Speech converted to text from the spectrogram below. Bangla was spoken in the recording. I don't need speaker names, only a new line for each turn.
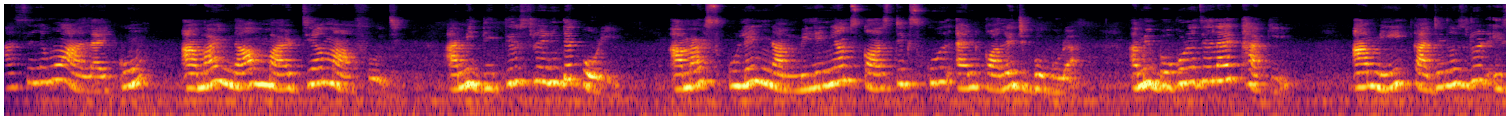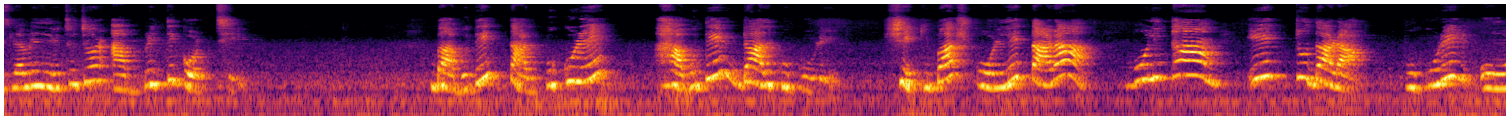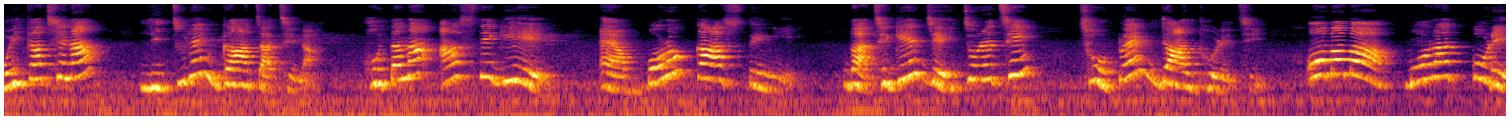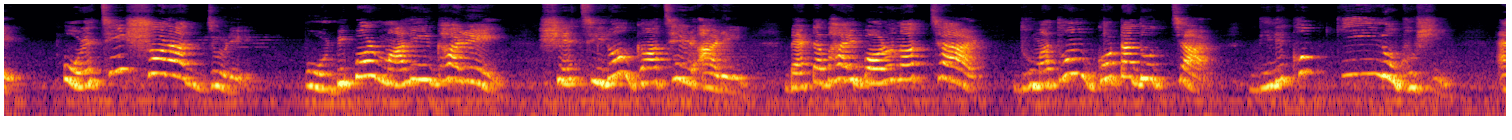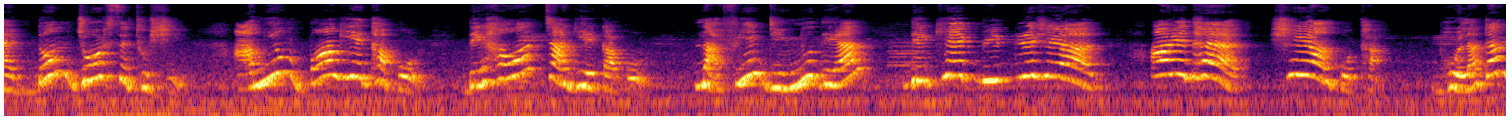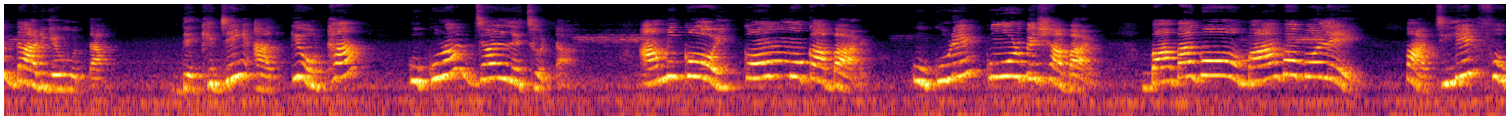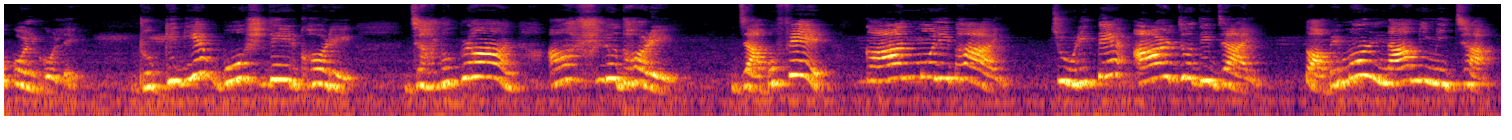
আসসালামু আলাইকুম। আমার নাম মার্জিয়া মাহফুজ। আমি দ্বিতীয় শ্রেণীতে পড়ি। আমার স্কুলের নাম মিলেনিয়ামস কনস্টিক স্কুল অ্যান্ড কলেজ বগুড়া। আমি বগুড়া জেলায় থাকি। আমি কাজী নজরুল ইসলামের লিচুচর আবৃত্তি করছি। বাবুদের তাল পুকুরে হাবুদের ডাল পুকুরে সে কি বাস করলে তারা? ওই গাছে না, লিচুরের গাছ আছে না। হতা না আসতে গিয়ে, এক বড় কাস্তে নিয়ে। গাছে গিয়ে যেই চড়েছি ছোট এক ডাল ধরেছি। ও বাবা মরাত করে পড়েছি সরাত জোরে। পড়বি পর মালির ঘাড়ে, সে ছিল গাছের আড়ে। বেটা ভাই বড় নচ্ছার, ধুমাধুম একদম জোরসে ঠুসি। আমিও বাগিয়ে থাপড়, দেহাওয়ার চাগিয়ে কাপড়। লাফিয়ে ডিন্নু দেয়াল, দেখি এক বিক্রে শেয়াল। আরে ধ্যাত, শেয়াল কোথা? ভোলাটা দাঁড়িয়ে হতা। দেখে যেই আটকে ওঠা, কুকুরও জানলে ছোটা। আমি কই, কম মোকাবার, কুকুরে করবে সাবার। বাবা বোসদের ঘরে। জানো প্রাণ, আসলো ধরে। যাব ফের কান মলি ভাই। চুরিতে আর যদি যাই, তবে মোর নামই মিছা।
